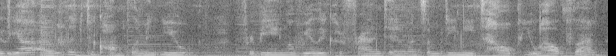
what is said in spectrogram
Ophelia. I would like to compliment you for being a really good friend and when somebody needs help, you help them.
